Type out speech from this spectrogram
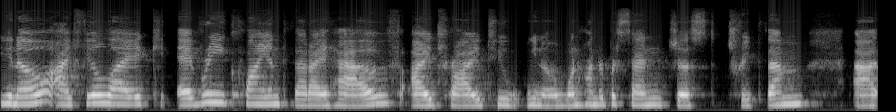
you know i feel like every client that i have i try to you know 100% just treat them uh,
